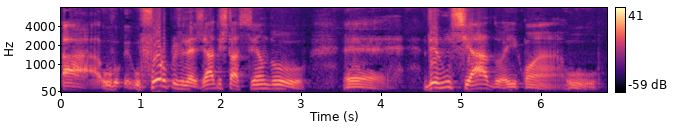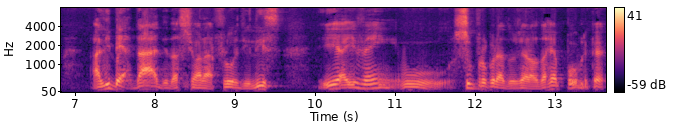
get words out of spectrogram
a, o, o, foro privilegiado está sendo é, denunciado aí com a, o, a liberdade da senhora Flor de Lis, e aí vem o subprocurador-geral da República,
